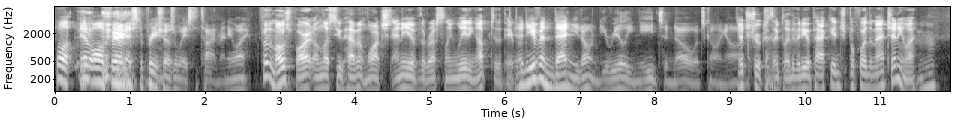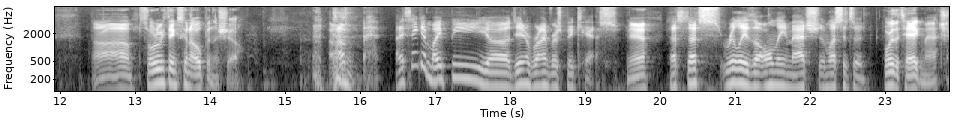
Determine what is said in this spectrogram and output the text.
Well, in all fairness, the pre-show is a waste of time anyway, For the most part, unless you haven't watched any of the wrestling leading up to the pay-per-view. and even then, you don't you really need to know what's going on. It's true because they play the video package before the match anyway. Mm-hmm. Um, so what do we think's going to open the show? I think it might be uh, Daniel Bryan versus Big Cass. Yeah, That's that's really the only match, unless it's a. or the tag match.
